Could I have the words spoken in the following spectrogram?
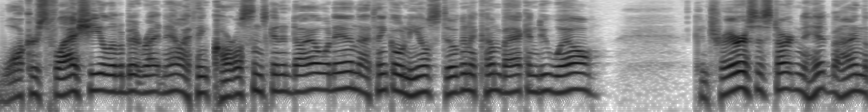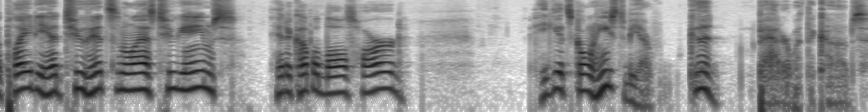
Walker's flashy a little bit right now. I think Carlson's going to dial it in. I think O'Neill's still going to come back and do well. Contreras is starting to hit behind the plate. He had two hits in the last two games. Hit a couple balls hard. He gets going. He used to be a good batter with the Cubs.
